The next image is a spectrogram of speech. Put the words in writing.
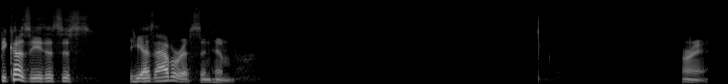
because he, just, he has avarice in him. All right.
